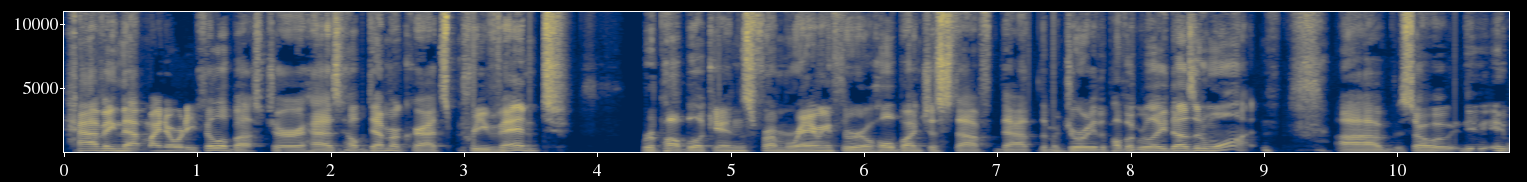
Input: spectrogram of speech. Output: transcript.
having that minority filibuster has helped Democrats prevent Republicans from ramming through a whole bunch of stuff that the majority of the public really doesn't want. Uh, so, it,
